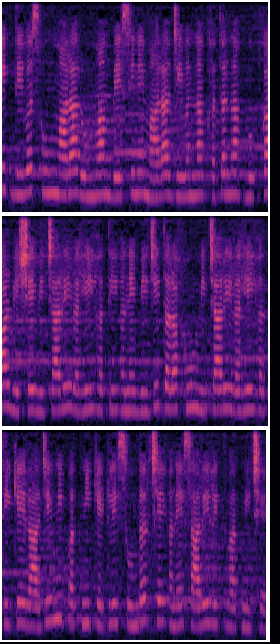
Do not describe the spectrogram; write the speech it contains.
એક દિવસ હું મારા રૂમમાં બેસીને મારા જીવનના ખતરનાક ભૂતકાળ વિશે વિચારી રહી હતી અને બીજી તરફ હું વિચારી રહી હતી કે રાજીવની પત્ની કેટલી સુંદર છે અને સારી રીતભાતની છે.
